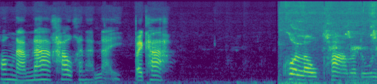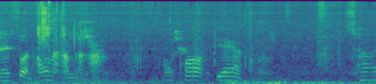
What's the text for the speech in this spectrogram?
ห้องน้ำน่าเข้าขนาดไหนไปค่ะ คนเราพามาดูในส่วนห้องน้ำนะคะเขาก็แยกชาย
